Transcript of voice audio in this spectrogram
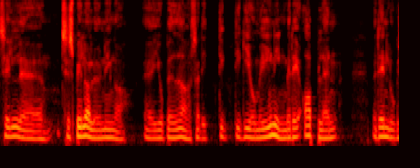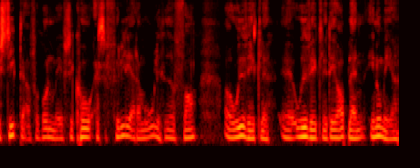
til, øh, til spillerlønninger, øh, jo bedre. Så det, det, det giver jo mening med det opland, med den logistik, der er forbundet med FCK, at selvfølgelig er der muligheder for at udvikle, øh, udvikle det opland endnu mere.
